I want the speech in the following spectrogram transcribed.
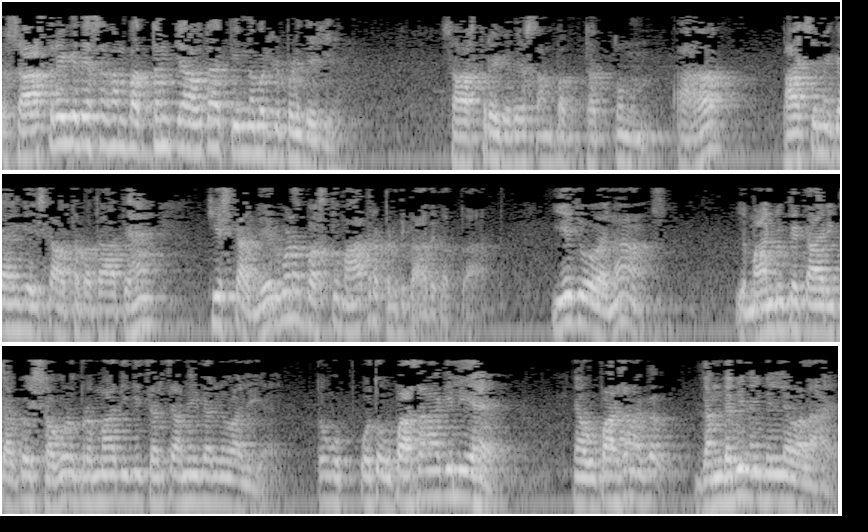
तो शास्त्र के देश संबद्धम क्या होता है? तीन नंबर टिप्पणी देखिए। शास्त्र के देश संबद्धत्व, आह, भाष्य में कहेंगे, इसका अर्थ बताते हैं, किसका? निर्गुण वस्तु मात्र प्रतिपादक ये जो है ना, ये मांडू के कार्य का कोई सगुण ब्रह्मादि की चर्चा नहीं करने वाली है तो वो तो उपासना के लिए है। या उपासना का गंध भी नहीं मिलने वाला है।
